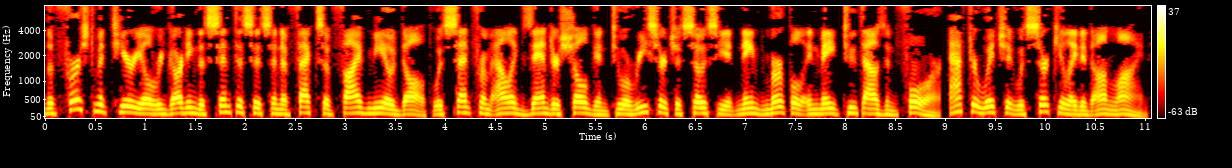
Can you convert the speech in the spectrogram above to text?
The first material regarding the synthesis and effects of 5-MeO-DALT was sent from Alexander Shulgin to a research associate named Merpel in May 2004, after which it was circulated online.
